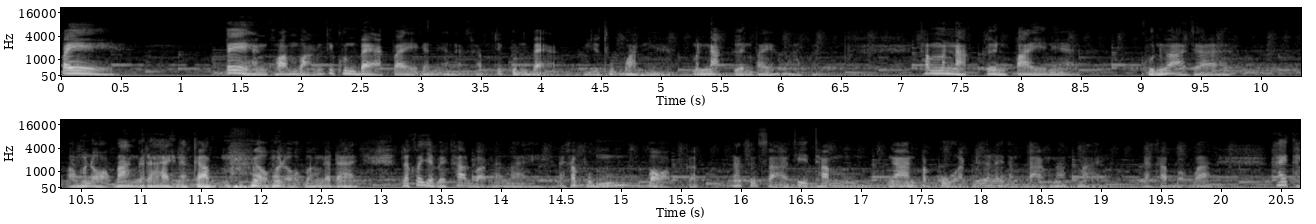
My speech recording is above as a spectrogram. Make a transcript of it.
เป้เป้แห่งความหวังที่คุณแบกไปกันเนี่ยนะครับ ที่คุณแบกอยู่ทุกวันเนี่ยมันหนักเกินไปหรือเปล่าถ้ามันหนักเกินไปเนี่ยคุณก็อาจจะ เอามันออกบ้างก็ได้นะครับ เอามันออกบ้างก็ได้ แล้วก็อย่าไปคาดหวังอะไรนะครับ ผมบอกกับนักศึกษาที่ทำงานประกวดหรืออะไรต่างๆ มากมายนะครับ บอกว่าให้ท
